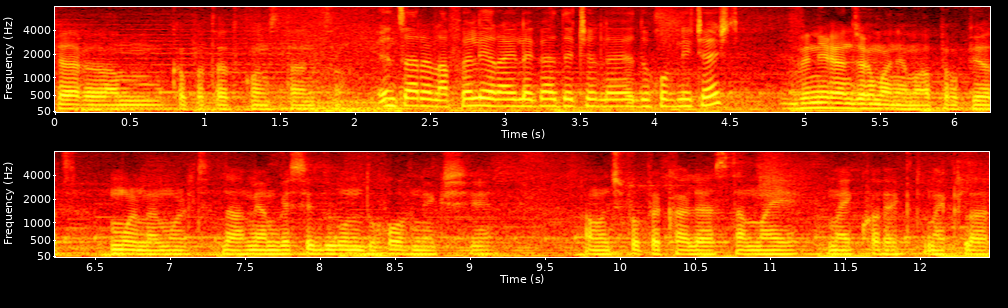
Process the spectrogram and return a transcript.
chiar am căpătat Constanța. În țară la fel erai legat de cele duhovnicești? Venirea în Germania m-a apropiat mult mai mult. Da, mi-am găsit un duhovnic și am început pe calea asta mai, mai corect, mai clar.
